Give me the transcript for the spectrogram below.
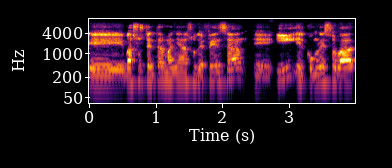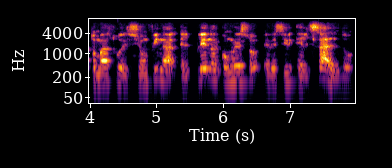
Eh, va a sustentar mañana su defensa eh, y el Congreso va a tomar su decisión final, el pleno del Congreso, es decir, el saldo,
